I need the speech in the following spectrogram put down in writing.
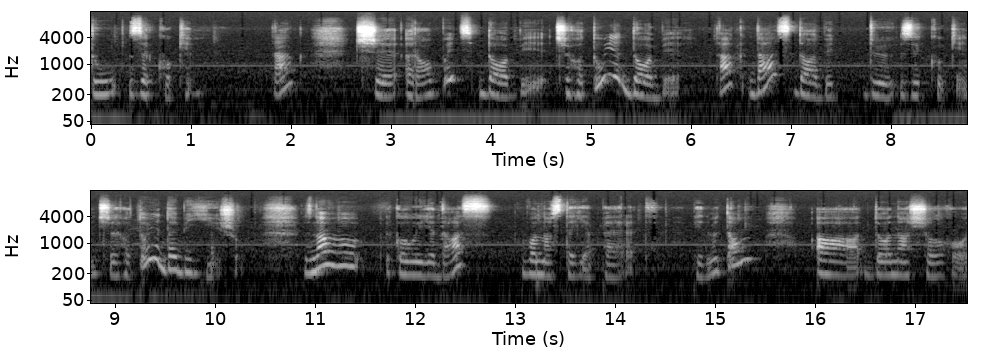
do the cooking. Так? Чи робить Добі, чи готує Добі? Так, does Добі do the cooking, чи готує Добі їжу? Знову, коли є does, воно стає перед підметом, а до нашого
